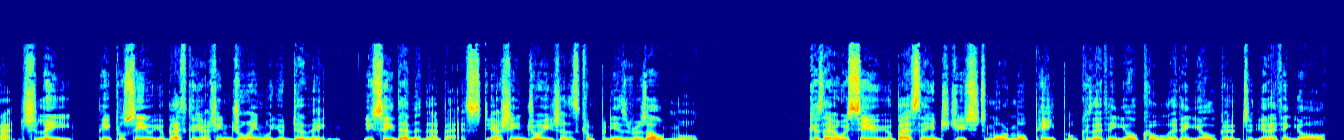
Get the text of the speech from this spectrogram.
actually people see you at your best because you're actually enjoying what you're doing. You see them at their best. You actually enjoy each other's company as a result more. Because they always see you at your best, they introduce you to more and more people because they think you're cool, they think you're good, they think you're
